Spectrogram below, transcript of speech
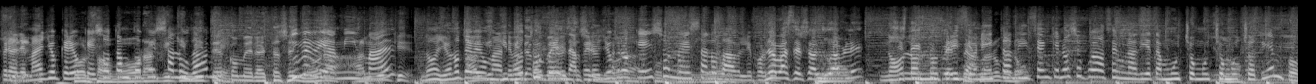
Pero además yo creo Por que eso favor, tampoco es saludable. a comer a esta ¿Tú me señora, ves a mí mal? que- No, yo no te veo mal, te veo estupenda, pero yo creo señora, que eso no es saludable. porque- ¿No va a ser saludable? No, los nutricionistas no. dicen que no se puede hacer una dieta mucho, mucho, mucho tiempo.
